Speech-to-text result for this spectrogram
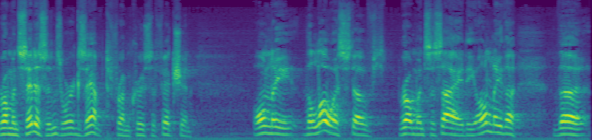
Roman citizens were exempt from crucifixion. Only the lowest of Roman society, only the, the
